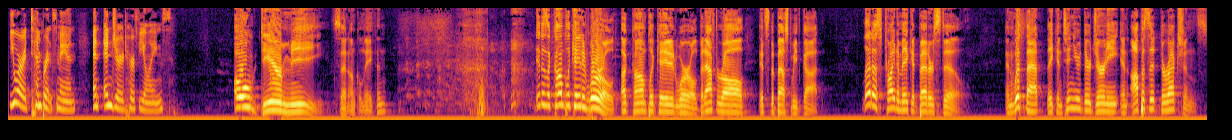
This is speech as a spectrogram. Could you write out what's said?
you are a temperance man and injured her feelings. Oh, dear me, said Uncle Nathan. It is a complicated world, a complicated world, but after all, it's the best we've got. Let us try to make it better still. And with that, they continued their journey in opposite directions.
